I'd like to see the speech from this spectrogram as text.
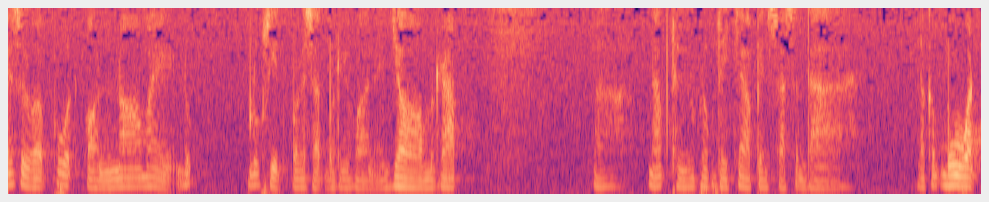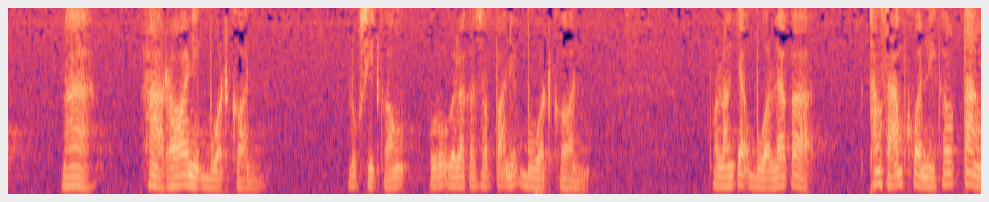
ที่สุดก็พูดอ่อนน้อมให้ลูกลูกศิษย์บริษัทบริวารยอมรับนับถือพระพุทธเจ้าเป็นศาสดา แล้วก็บวชนะห้าร้อยนี่บวชก่อน ลูกศิษย์ของอุรุเวลากสปะนี่บวชก่อนพอหลังจากบวชแล้วก็ทั้งสามคนนี่เขาตั้ง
